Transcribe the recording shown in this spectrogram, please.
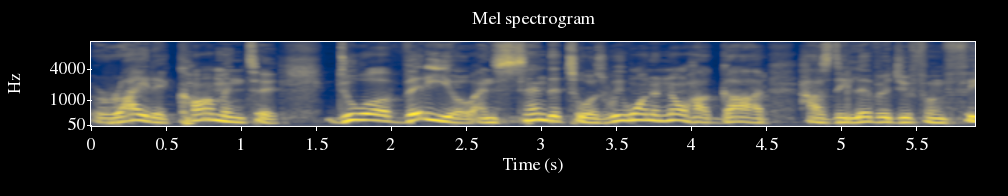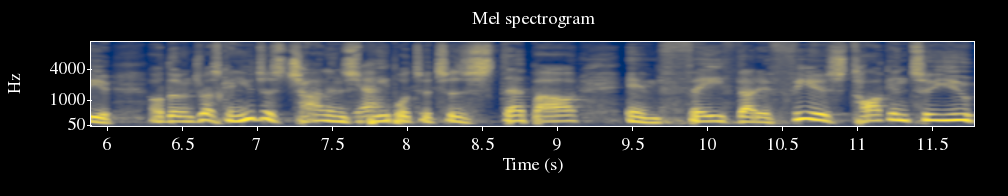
Write it, comment it, do a video, and send it to us. We want to know how God has delivered you from fear. Elder Andres, can you just challenge Yeah. people to just step out in faith that if fear is talking to you,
